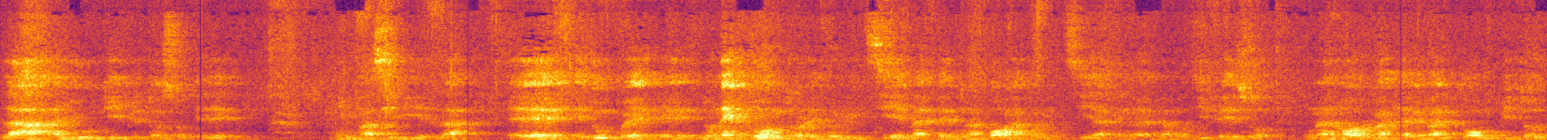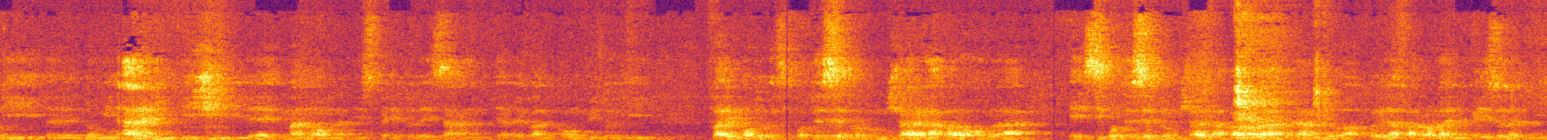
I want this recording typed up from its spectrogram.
la aiuti piuttosto che infastidirla. Eh, e dunque eh, non è contro le polizie, ma è per una buona polizia che noi abbiamo difeso una norma che aveva il compito di eh, nominare l'invicibile, ma non a dispetto dei santi, aveva il compito di fare in modo che si potesse pronunciare la parola e si potesse pronunciare la parola dando a quella parola il peso e la dignità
